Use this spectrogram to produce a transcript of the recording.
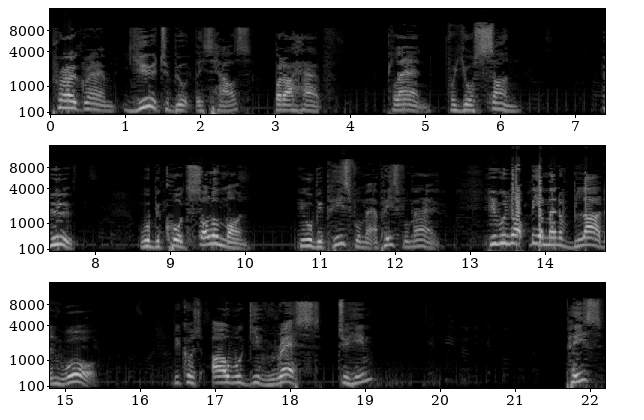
programmed you to build this house, but I have planned for your son, who will be called Solomon. He will be peaceful man, a peaceful man. He will not be a man of blood and war, because I will give rest to him peace,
